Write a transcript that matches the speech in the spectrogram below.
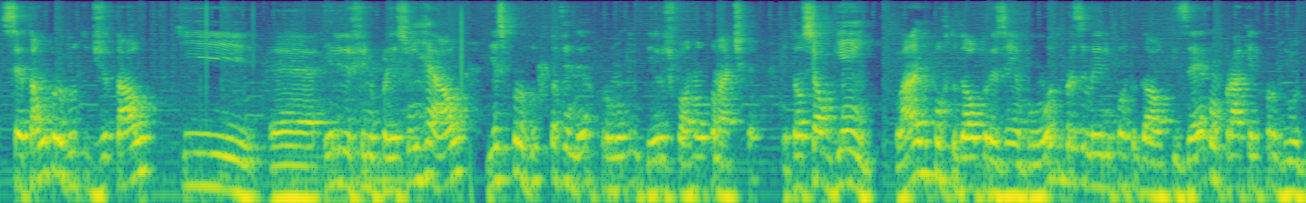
setar um produto digital que é, ele define o preço em real e esse produto está vendendo para o mundo inteiro de forma automática. Então, se alguém lá em Portugal, por exemplo, um outro brasileiro em Portugal quiser comprar aquele produto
